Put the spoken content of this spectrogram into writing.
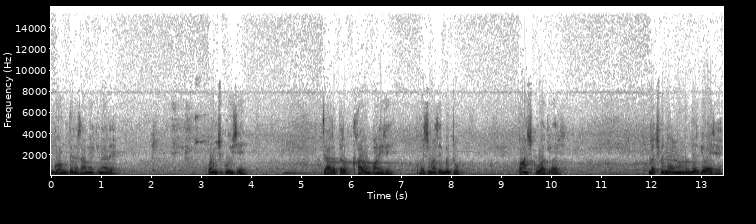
ગોમતીને સામે કિનારે પંચકુઈ છે. ચારે તરફ ખારું પાણી છે. વચમાં છે મીઠું. પાંચ કુવા કહેવાય છે. લક્ષ્મીનારાયણનું મંદિર કહેવાય છે.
